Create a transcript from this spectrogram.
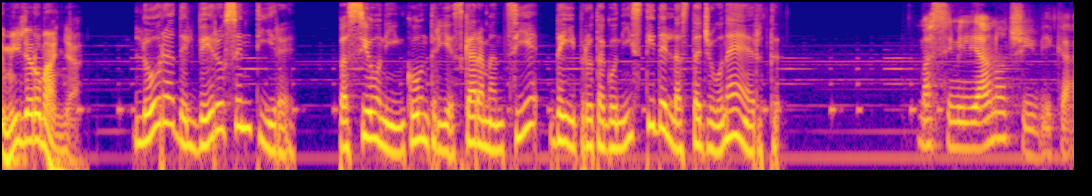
Emilia Romagna. L'ora del vero sentire. Passioni, incontri e scaramanzie dei protagonisti della stagione ERT. Massimiliano Civica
